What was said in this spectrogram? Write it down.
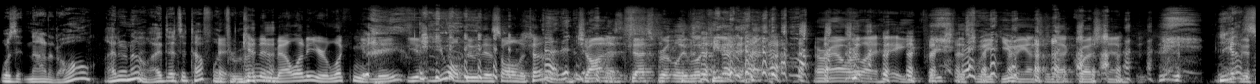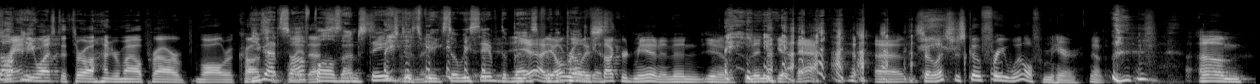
Was it not at all? I don't know. I, that's a tough one for me. Ken and Melanie, you're looking at me. You, you all do this all the time. John is desperately looking at around. We're like, hey, you preached this week. You answered that question. You got if soft- Randy you- wants to throw a hundred mile per hour ball across, You got the plate, that's- softballs on that's- stage this week, so we saved the best. yeah, for y'all the really podcast. suckered me in, and then you know, then you get that. uh, so let's just go free will from here. No. Um,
